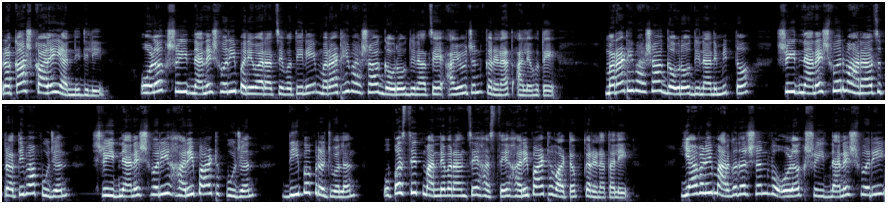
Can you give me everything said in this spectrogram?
प्रकाश काळे यांनी दिली. ओळख श्री ज्ञानेश्वरी परिवाराचे वतीने मराठी भाषा गौरव दिनाचे आयोजन करण्यात आले होते. मराठी भाषा गौरव दिनानिमित्त श्री ज्ञानेश्वर महाराज प्रतिमा पूजन श्री ज्ञानेश्वरी हरिपाठ पूजन दीप प्रज्वलन उपस्थित मान्यवरांचे हस्ते हरिपाठ वाटप करण्यात आले. यावेळी मार्गदर्शन व ओळख श्री ज्ञानेश्वरी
